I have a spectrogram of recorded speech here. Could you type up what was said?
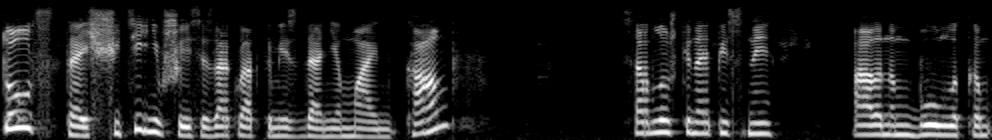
толстое, щетинившееся закладками издания «Майн Кампф», с обложки написанной Аланом Буллоком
